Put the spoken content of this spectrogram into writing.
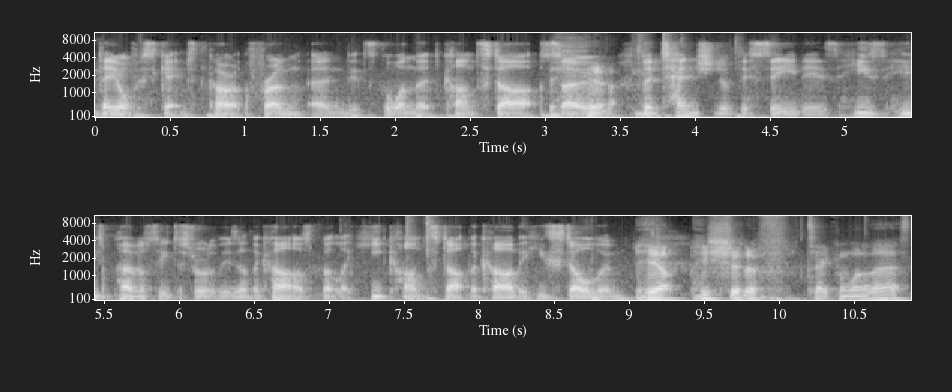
they obviously get into the car at the front and it's the one that can't start. So Yeah. the tension of this scene is he's he's purposely destroyed all these other cars, but like he can't start the car that he's stolen. Yep, he should have taken one of theirs.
